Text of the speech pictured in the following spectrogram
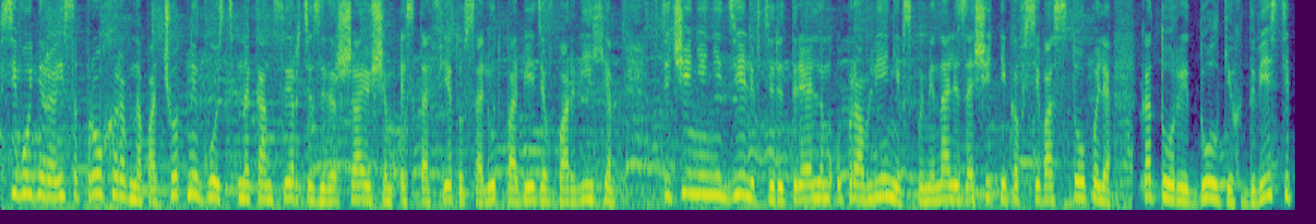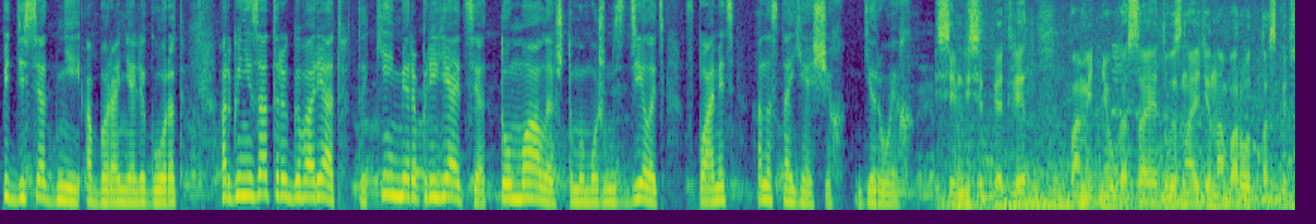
Сегодня Раиса Прохоровна – почетный гость на концерте, завершающем эстафету «Салют Победе» в Барвихе. В течение недели в территориальном управлении вспоминали защитников Севастополя, которые долгих 250 дней обороняли город. Организаторы говорят, такие мероприятия – то малое, что мы можем сделать в память о настоящих героях. 75 лет, память не угасает. Вы знаете, наоборот, так сказать,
